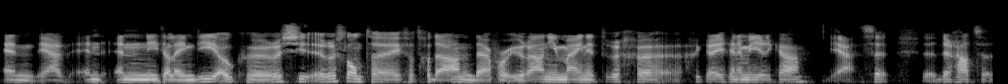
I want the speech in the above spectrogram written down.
En, ja, en, en niet alleen die, ook uh, Rus Rusland heeft dat gedaan. En daarvoor uraniummijnen teruggekregen in Amerika. Ja, ze, er gaat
